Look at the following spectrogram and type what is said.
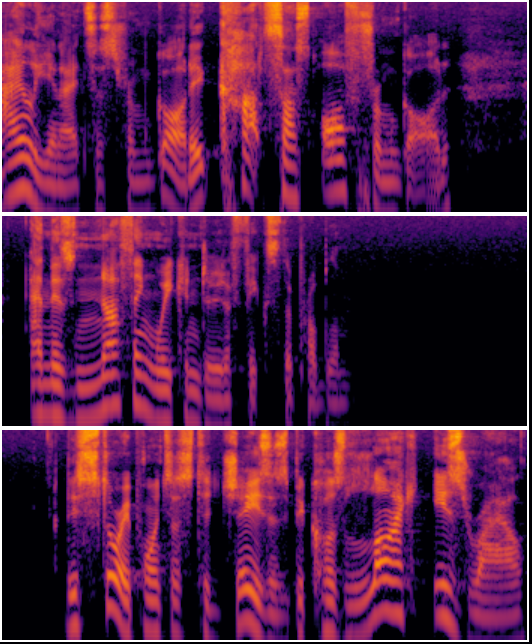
alienates us from God, it cuts us off from God, and there's nothing we can do to fix the problem. This story points us to Jesus because, like Israel,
